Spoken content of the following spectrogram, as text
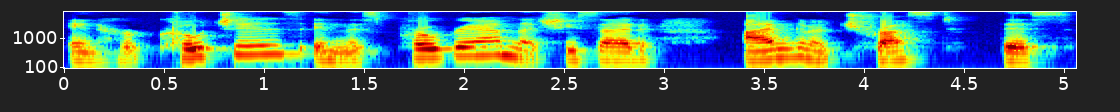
in her coaches, in this program that she said, I'm going to trust this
